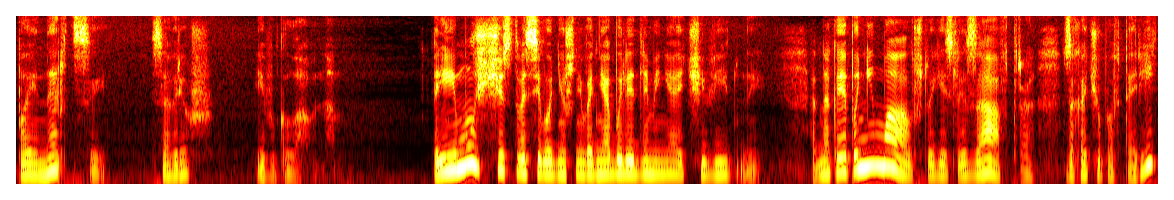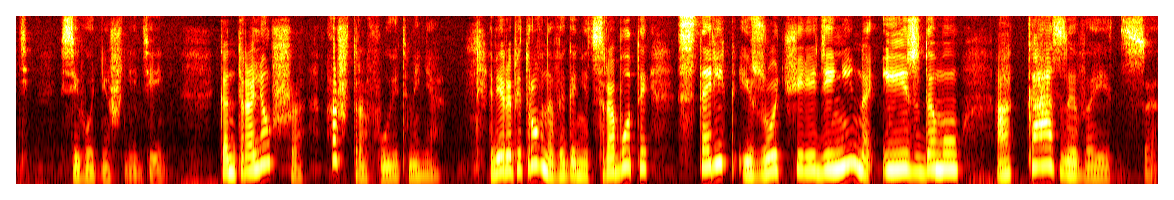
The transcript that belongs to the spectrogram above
по инерции соврешь и в главном. Преимущества сегодняшнего дня были для меня очевидны. Однако я понимал, что если завтра захочу повторить сегодняшний день, контролерша оштрафует меня. Вера Петровна выгонит с работы, старик из очереди, Нина из дому – Оказывается,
